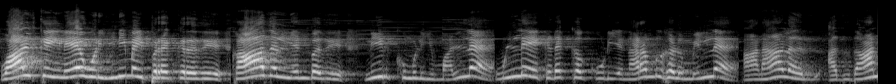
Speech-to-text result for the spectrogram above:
வாழ்க்கையிலே ஒரு இனிமை பிறக்கிறது. காதல் என்பது நீர்க்குமிழியும் அல்ல உள்ளே கிடக்கக்கூடிய நரம்புகளும் இல்ல. ஆனால் அது- அதுதான்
